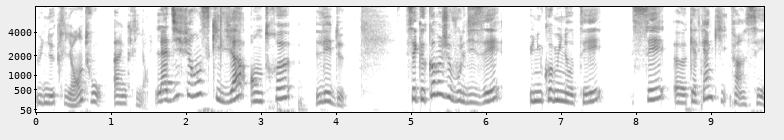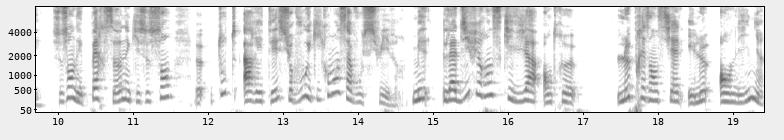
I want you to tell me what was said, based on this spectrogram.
une cliente ou un client. La différence qu'il y a entre les deux, c'est que comme je vous le disais, une communauté, c'est euh, quelqu'un qui, enfin, c'est, ce sont des personnes qui se sont euh, toutes arrêtées sur vous et qui commencent à vous suivre. Mais la différence qu'il y a entre le présentiel et le en ligne,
